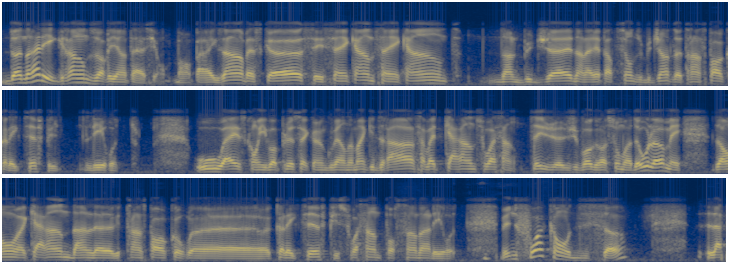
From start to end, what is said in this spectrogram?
donnera les grandes orientations. Bon, par exemple, est-ce que c'est 50-50 dans le budget, dans la répartition du budget entre le transport collectif et les routes? Ou est-ce qu'on y va plus avec un gouvernement qui dira, ah, ça va être 40-60? Tu sais, j'y vois grosso modo, là, mais disons 40 dans le transport euh, collectif puis 60% dans les routes. Mais une fois qu'on dit ça, la,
